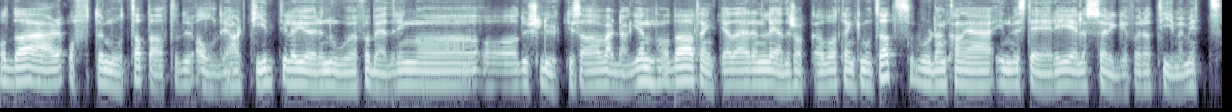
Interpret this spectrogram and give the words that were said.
Og da er det ofte motsatt, da, at du aldri har tid til å gjøre noe forbedring, og, og du slukes av hverdagen. Og da tenker jeg det er en leders oppgave å tenke motsatt. Hvordan kan jeg investere i eller sørge for at teamet mitt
